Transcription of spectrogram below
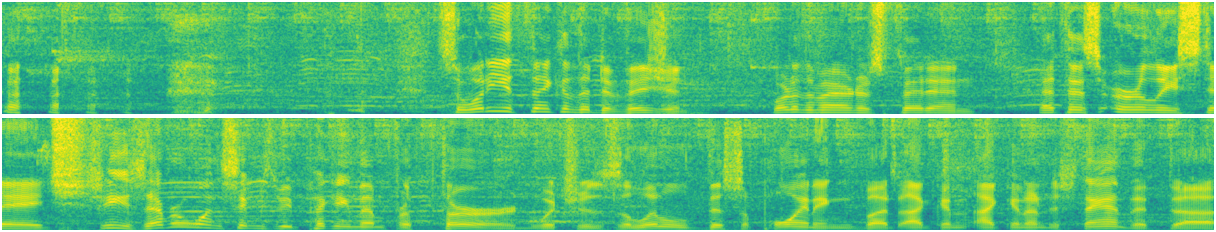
so, what do you think of the division? Where do the Mariners fit in at this early stage? Geez, everyone seems to be picking them for third, which is a little disappointing, but I can I can understand it. Uh,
